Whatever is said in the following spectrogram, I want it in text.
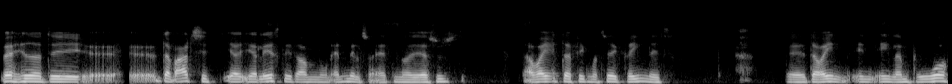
hvad hedder det? Øh, der var et, jeg, jeg læste lidt om nogle anmeldelser af den, og jeg synes, der var et, der fik mig til at grine lidt. Øh, der var en, en, en eller anden bruger,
